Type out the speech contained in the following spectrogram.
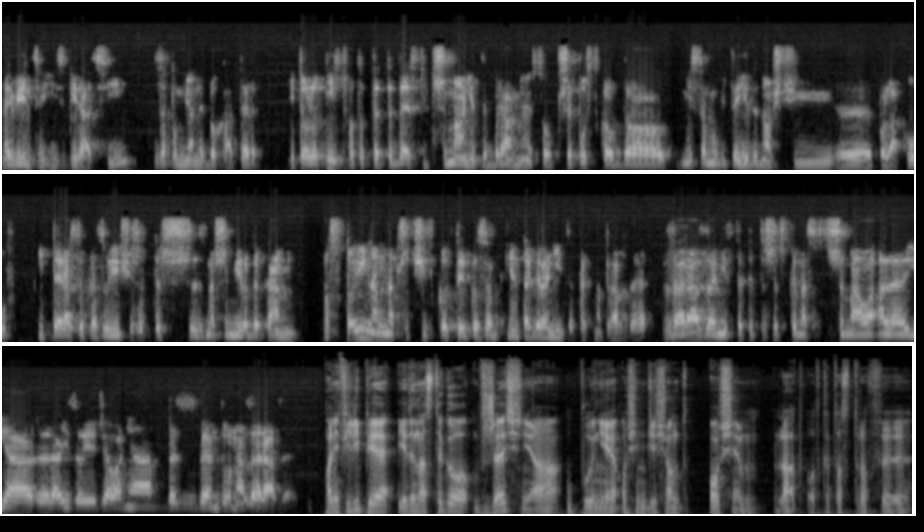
najwięcej inspiracji, zapomniany bohater. I to lotnictwo, to te, te deski, trzymanie, te bramy są przepustką do niesamowitej jedności y, Polaków. I teraz okazuje się, że też z naszymi rodakami. No stoi nam naprzeciwko tylko zamknięta granica tak naprawdę. Zaraza niestety troszeczkę nas wstrzymała, ale ja realizuję działania bez względu na zarazę. Panie Filipie, 11 września upłynie 88 lat od katastrofy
